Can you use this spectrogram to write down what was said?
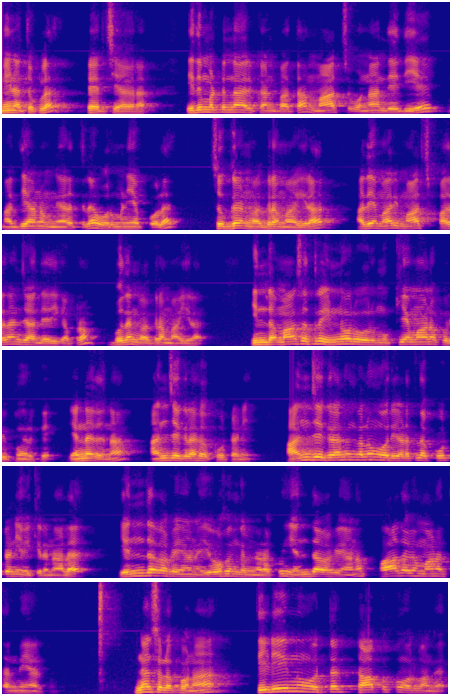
மீனத்துக்குள்ள பயிற்சி ஆகிறார். இது மட்டும்தான் இருக்கான்னு பார்த்தா மார்ச் ஒன்னாம் தேதியே மத்தியானம் நேரத்துல ஒரு மணியை போல சுக்ரன் வக்ரம் ஆகிறார் அதே மாதிரி மார்ச் பதினஞ்சாம் தேதிக்கு அப்புறம் புதன் வக்ரம் ஆகிறார் இந்த மாசத்துல இன்னொரு ஒரு முக்கியமான குறிப்பும் இருக்கு. என்னதுன்னா அஞ்சு கிரக கூட்டணி. அஞ்சு கிரகங்களும் ஒரு இடத்துல கூட்டணி வைக்கிறனால எந்த வகையான யோகங்கள் நடக்கும் எந்த வகையான பாதகமான தன்மையா இருக்கும். என்ன சொல்ல போனா திடீர்னு ஒருத்தர் டாப்புக்கும் வருவாங்க.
